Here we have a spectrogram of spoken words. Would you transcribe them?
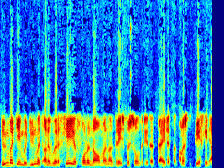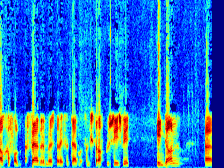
doen wat jy moet doen met ander woorde gee jou volle naam en adresbesonderhede duidelik want anders jy in elk geval 'n verdere misdryf in terme van die strafproseswet en dan uh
